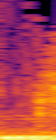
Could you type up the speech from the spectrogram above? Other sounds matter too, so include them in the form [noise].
Hello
